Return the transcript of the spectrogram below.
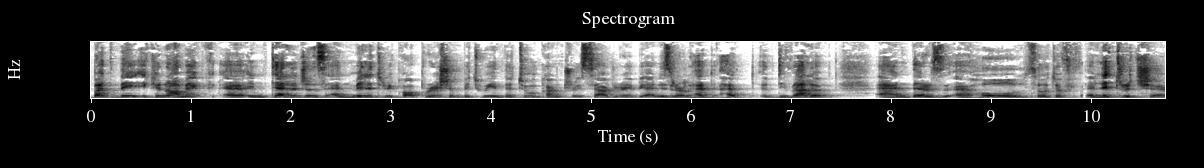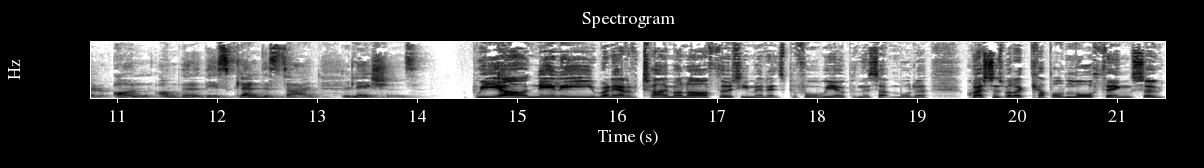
But the economic, uh, intelligence, and military cooperation between the two countries, Saudi Arabia and Israel, had, had developed and there's a whole sort of literature on on the, these clandestine relations. We are nearly running out of time on our 30 minutes before we open this up more to questions, but a couple more things. So,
